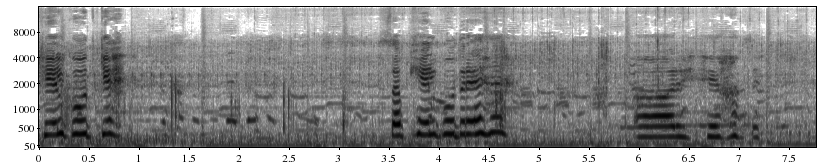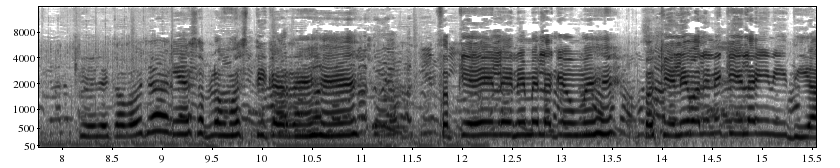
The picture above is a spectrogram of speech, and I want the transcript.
खेल कूद के। सब खेल कूद रहे हैं। और यहाँ से केले का वो जा रहे हैं। सब लोग मस्ती कर रहे हैं। सब केले लेने में लगे हुए हैं। पर केले वाले ने केला ही नहीं दिया।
